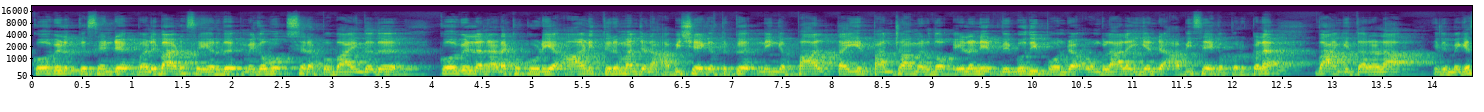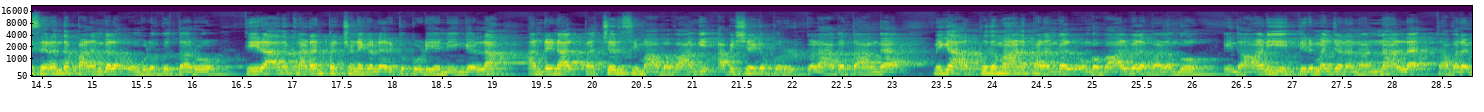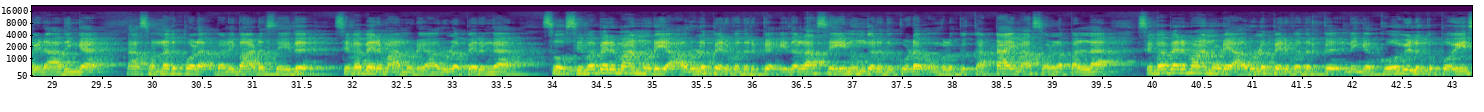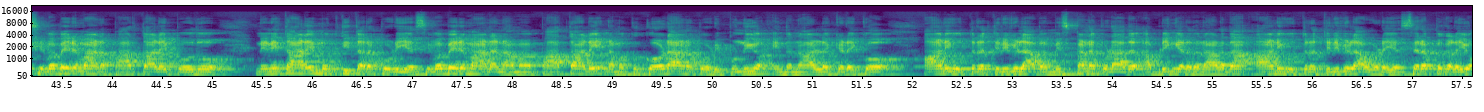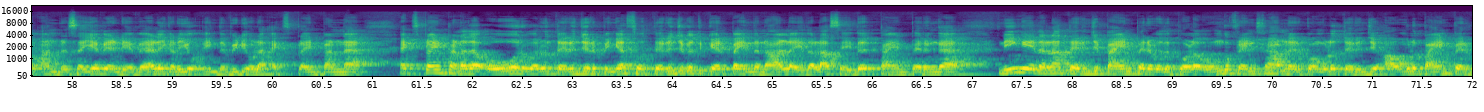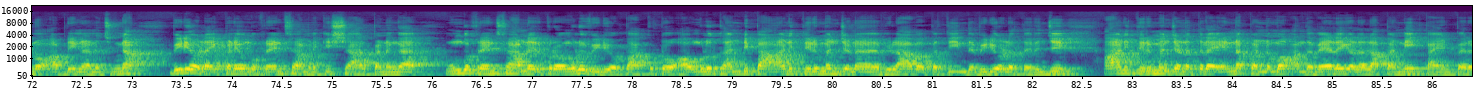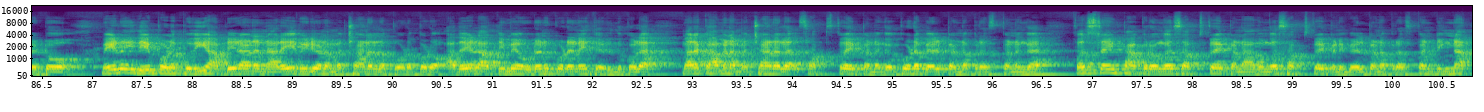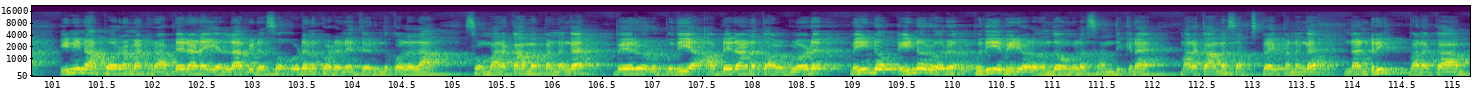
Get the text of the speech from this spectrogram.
கோவிலுக்கு சென்று வழிபாடு செய்கிறது மிகவும் சிறப்பு வாய்ந்தது. கோவிலில் நடக்கக்கூடிய ஆணி திருமஞ்சன அபிஷேகத்துக்கு நீங்கள் பால் தயிர் பஞ்சாமிர்தம் இளநீர் விபூதி போன்ற உங்களால் இயன்ற அபிஷேக பொருட்களை வாங்கி தரலாம். இது மிக சிறந்த பலன்களை உங்களுக்கு தரும். தீராத கடன் பிரச்சனைகள் இருக்கக்கூடிய நீங்கள்லாம் அன்றைய நாள் பச்சரிசி மாவை வாங்கி அபிஷேக பொருட்களாக தாங்க மிக அற்புதமான பலன்கள் உங்கள் வாழ்வில் வழங்கும். இந்த ஆணியை திருமஞ்சன நன்னாளில் தவற விடாதீங்க. நான் சொன்னது போல் வழிபாடு செய்து சிவபெருமானுடைய அருளை பெறுங்க. ஸோ சிவபெருமானுடைய அருளை பெறுவதற்கு இதெல்லாம் செய்யணுங்கிறது கூட உங்களுக்கு கட்டாயமாக சொல்லப்படல. சிவபெருமானுடைய அருளை பெறுவதற்கு நீங்கள் கோவிலுக்கு போய் சிவபெருமான பார்த்தாலே போதும் நினைத்தாலே முக்தி தரக்கூடிய சிவபெருமானை நாம் பார்த்தாலே நமக்கு கோடான கோடி புண்ணியம் இந்த நாளில் கிடைக்கும். ஆணி உத்திர திருவிழாவை மிஸ் பண்ணக்கூடாது அப்படிங்கிறதுனால தான் ஆணி உத்திர திருவிழாவுடைய சிறப்புகளையும் அன்று செய்ய வேண்டிய வேலைகளையும் இந்த வீடியோவில் எக்ஸ்பிளைன் பண்ணேன். எக்ஸ்பிளைன் பண்ணதை ஒவ்வொருவரும் தெரிஞ்சிருப்பீங்க. ஸோ தெரிஞ்சுக்கிறதுக்கேற்ப இந்த நாளில் இதெல்லாம் செய்து பயன்பெறுங்க. நீங்கள் இதெல்லாம் தெரிஞ்சு பயன்பெறுவது போல் உங்கள் ஃப்ரெண்ட்ஸ் ஃபேமிலி இருக்கவங்களும் தெரிஞ்சு அவங்களும் பயன்பெறணும் அப்படின்னு நினச்சிங்கன்னா வீடியோ லைக் பண்ணி உங்கள் ஃப்ரெண்ட்ஸ் ஃபேமிலிக்கு ஷேர் பண்ணுங்கள் உங்கள் ஃப்ரெண்ட்ஸ் ஃபேமிலி இருக்கிறவங்களும் வீடியோ பார்க்கட்டும். அவங்களும் கண்டிப்பாக ஆணி திருமஞ்சன விழாவை பற்றி இந்த வீடியோவில் தெரிஞ்சு ஆணி திருமஞ்சனத்தில் என்ன பண்ணுமோ அந்த வேலைகளெல்லாம் பண்ணி பயன்பெறட்டும். மேலும் இதே போல் புதிய அப்டேட்டான நிறைய வீடியோ நம்ம சேனலில் போடப்படும். அதை எல்லாத்தையுமே உடனுக்குடனே தெரிந்து கொள்ள மறக்காமல் நம்ம சேனலை சப்ஸ்கிரைப் பண்ணுங்கள் கூட பெல் பண்ண ப்ரெஸ் பண்ணுங்கள் ஃபஸ்ட் டைம் பார்க்குறவங்க சப்ஸ்கிரைப் பண்ணாதவங்க சப்ஸ்கிரைப் பண்ணி பெல் பண்ண ப்ரெஸ் பண்ணிட்டீங்கன்னா இனி நான் போடுற மற்ற அப்டேட்டான எல்லா வீடியோஸும் உடனுக்குடனே தெரிந்து கொள்ளலாம். ஸோ மறக்காமல் பண்ணுங்கள் வேறொரு புதிய அப்டேட்டான தாள்களோடு மீண்டும் இன்னொரு ஒரு புதிய வீடியோவில் வந்து உங்களை சந்திக்கிறேன். மறக்காமல் சப்ஸ்கிரைப் பண்ணுங்கள் நன்றி வணக்கம்.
